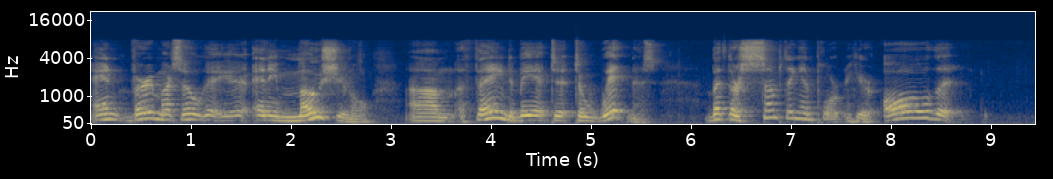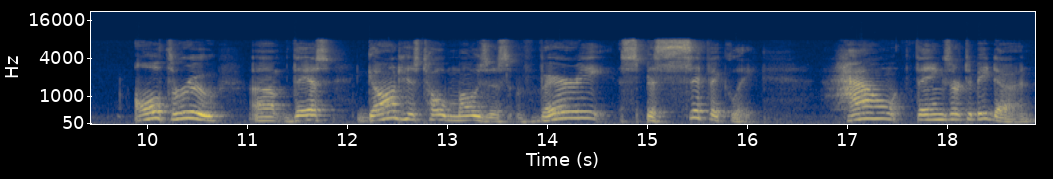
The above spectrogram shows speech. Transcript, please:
and very much so uh, an emotional um, thing to be to, to witness. But there's something important here. All the all through uh, this, God has told Moses very specifically how things are to be done,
